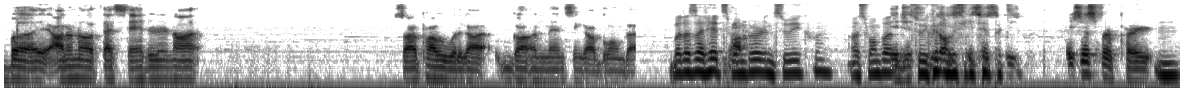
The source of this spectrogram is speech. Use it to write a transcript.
But I don't know if that's standard or not. So I probably would have got gotten Mence and got blown back. But does that hit Swampert and Suicune? Oh, Swampert, It just- Suicune it's obviously it's it. just- It's just for pert. Mm.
